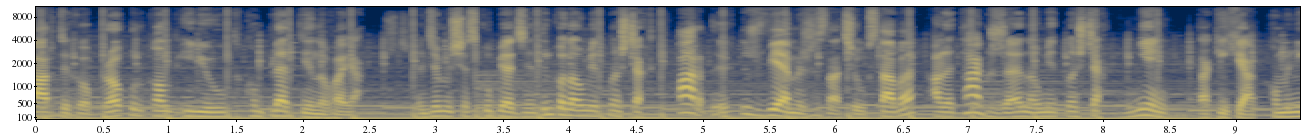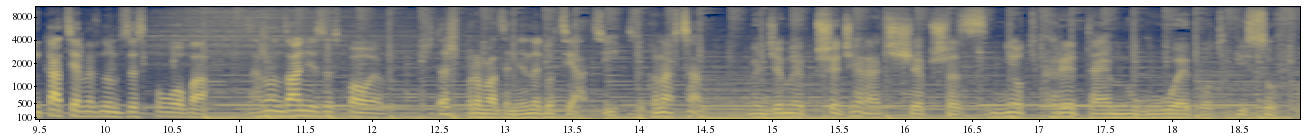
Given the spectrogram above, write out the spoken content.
opartych o Procure.com.eu to kompletnie nowa jakość. Będziemy się skupiać nie tylko na umiejętnościach twardych, już wiemy, że znacie ustawę, ale także na umiejętnościach miękkich, takich jak komunikacja wewnątrzzespołowa, zarządzanie zespołem, też prowadzenie negocjacji z wykonawcami. Będziemy przedzierać się przez nieodkryte mgły podpisów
